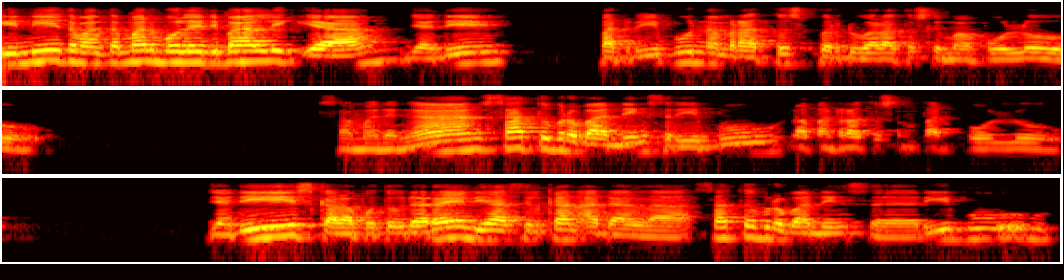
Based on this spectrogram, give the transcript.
Ini teman-teman boleh dibalik ya. Jadi 4600 per 250 sama dengan 1 berbanding 1840. Jadi skala foto udara yang dihasilkan adalah 1 berbanding 1840.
